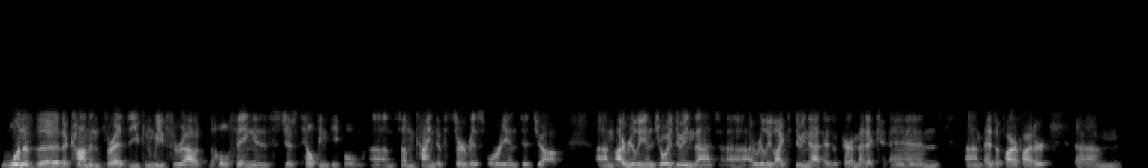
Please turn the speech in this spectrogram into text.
one of the the common threads that you can weave throughout the whole thing is just helping people, um, some kind of service oriented job. Um, I really enjoy doing that. Uh, I really liked doing that as a paramedic and um, as a firefighter. Um,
